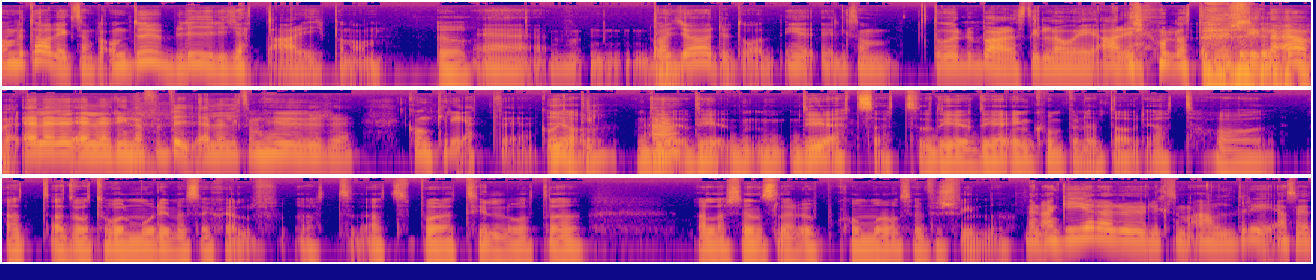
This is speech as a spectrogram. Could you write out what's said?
om vi tar det exemplet, om du blir jättearg på någon, Ja. eh, vad gör du då? Är, liksom, då är du bara stilla och är arg och låter det rinna över? Eller, eller rinna förbi? Eller liksom hur konkret eh, går det Ja, till? det, Ja. Det, det är ett sätt och det, det är en komponent av det. Att, ha, att, att vara tålmodig med sig själv. Att, att bara tillåta alla känslor uppkomma och sen försvinna. Men agerar du liksom aldrig? Alltså,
